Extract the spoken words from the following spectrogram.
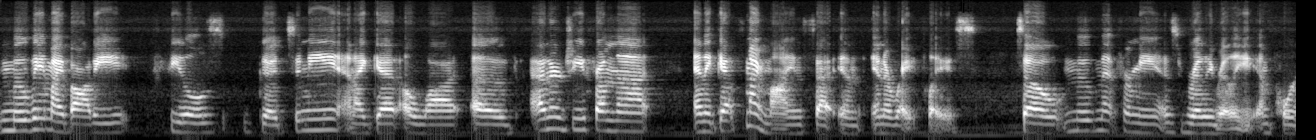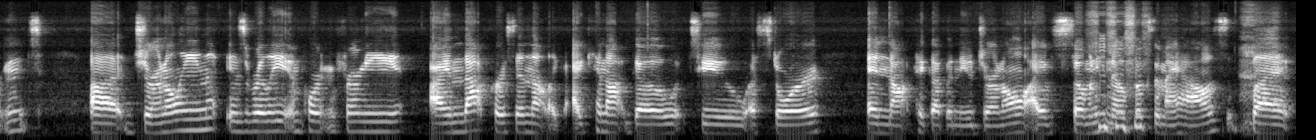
Moving my body feels good to me, and I get a lot of energy from that, and it gets my mindset in in a right place. So, movement for me is really, really important. Uh, journaling is really important for me. I'm that person that, like, I cannot go to a store and not pick up a new journal. I have so many notebooks in my house, but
